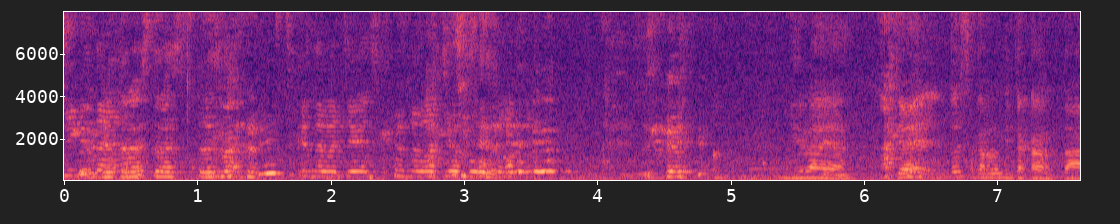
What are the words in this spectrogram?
ya udah terus terus terus Suka sama cewek, suka sama cowok. gila ya cewek itu sekarang di Jakarta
